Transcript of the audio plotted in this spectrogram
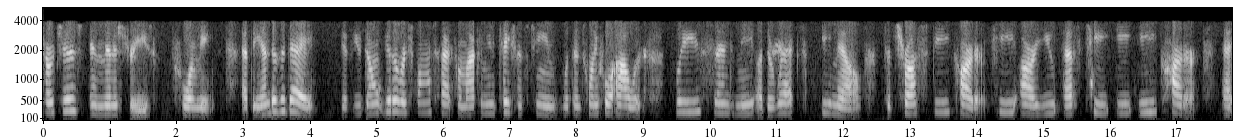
churches and ministries for me. At the end of the day, if you don't get a response back from my communications team within 24 hours, please send me a direct email to Trustee Carter, T R U S T E E Carter at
